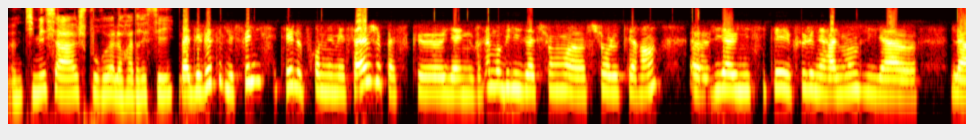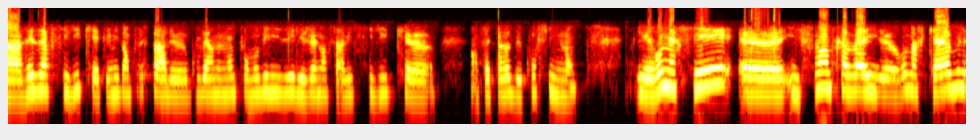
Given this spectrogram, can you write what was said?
un, petit message pour eux à leur adresser? Bah Déjà, c'est de les féliciter, le premier message, parce qu'il y a une vraie mobilisation euh, sur le terrain, euh, via Unicité et plus généralement via... Euh, la réserve civique qui a été mise en place par le gouvernement pour mobiliser les jeunes en service civique euh, en cette période de confinement. Les remercier, euh, ils font un travail euh, remarquable,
